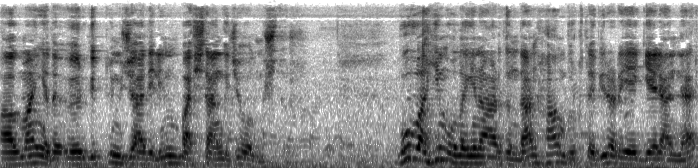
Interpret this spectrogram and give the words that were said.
Almanya'da örgütlü mücadelenin başlangıcı olmuştur. Bu vahim olayın ardından Hamburg'da bir araya gelenler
